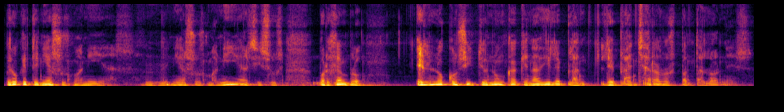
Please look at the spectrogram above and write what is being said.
pero que tenía sus manías, tenía sus manías y sus... Por ejemplo, él no consintió nunca que nadie le, le planchara los pantalones.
